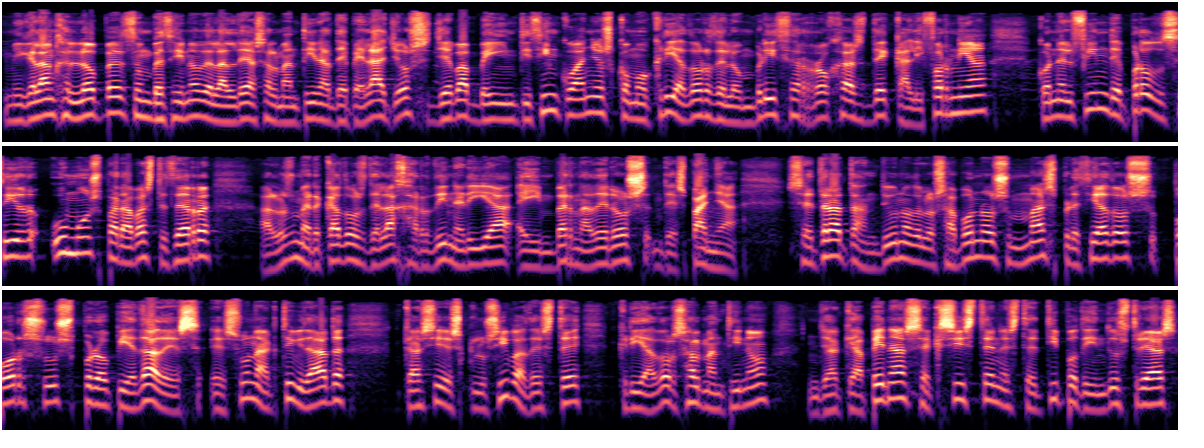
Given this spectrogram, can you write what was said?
Miguel Ángel López, un vecino de la aldea salmantina de Pelayos, lleva 25 años como criador de lombrices rojas de California con el fin de producir humus para abastecer a los mercados de la jardinería e invernaderos de España. Se trata de uno de los abonos más preciados por sus propiedades. Es una actividad casi exclusiva de este criador salmantino, ya que apenas existen este tipo de industrias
